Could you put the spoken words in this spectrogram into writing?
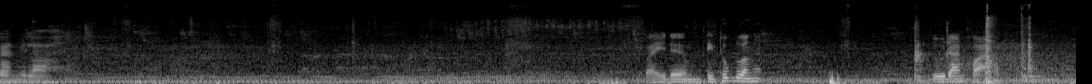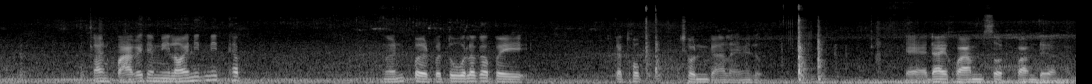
การเวลา ไฟเดิมติดทุกดวงฮะดูด้านขวาครับด้านขวาก็จะมีร้อยนิดๆครับ เหมือนเปิดประตูแล้วก็ไปกระทบชนกับอะไรไม่รู้แต่ได้ความสดความเดิมครับ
